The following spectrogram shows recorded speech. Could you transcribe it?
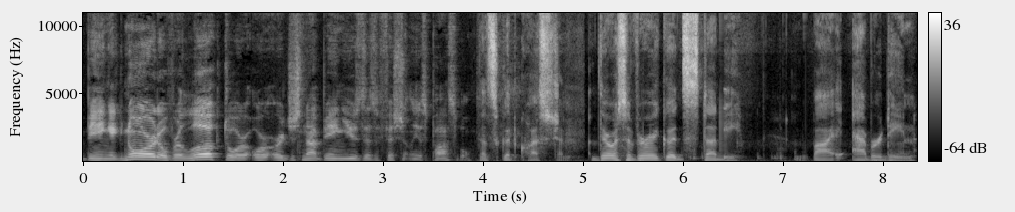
being ignored, overlooked, or, or, or just not being used as efficiently as possible? That's a good question. There was a very good study by Aberdeen,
